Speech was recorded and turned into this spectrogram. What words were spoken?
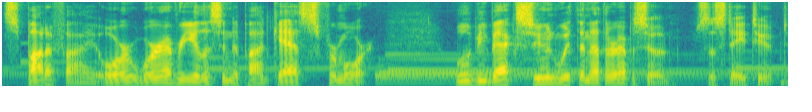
Spotify, or wherever you listen to podcasts for more. We'll be back soon with another episode, so stay tuned.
